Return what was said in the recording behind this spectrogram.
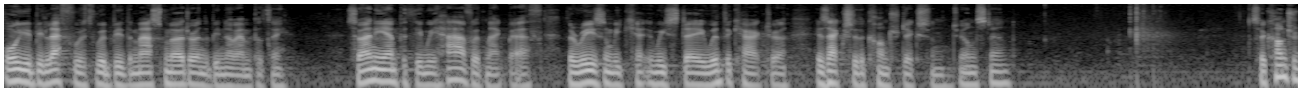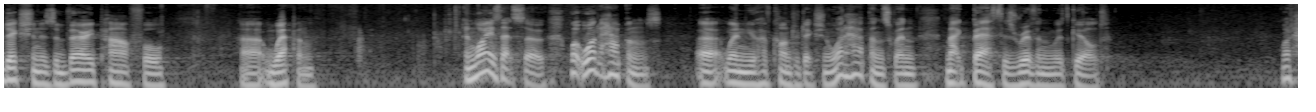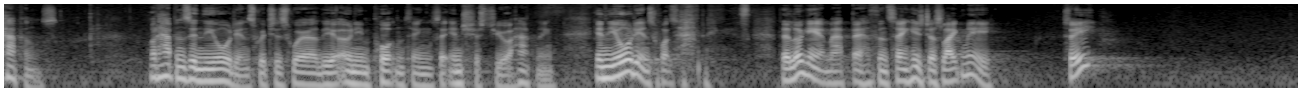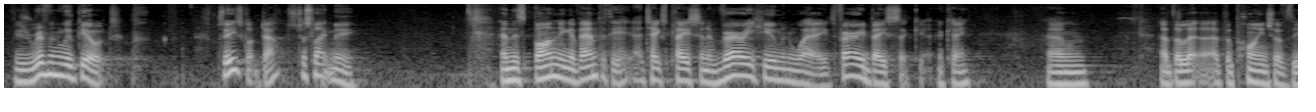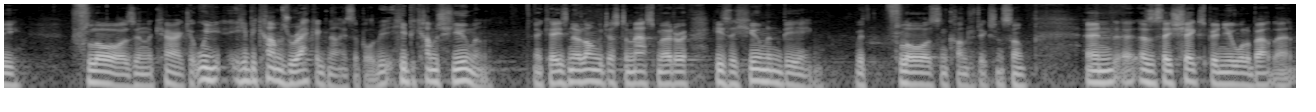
all you'd be left with would be the mass murder and there'd be no empathy. So, any empathy we have with Macbeth, the reason we, ca- we stay with the character is actually the contradiction. Do you understand? So, contradiction is a very powerful uh, weapon. And why is that so? What, what happens uh, when you have contradiction? What happens when Macbeth is riven with guilt? What happens? What happens in the audience, which is where the only important things that interest you are happening? In the audience, what's happening is they're looking at Macbeth and saying, He's just like me. See? He's riven with guilt. See, he's got doubts, just like me. And this bonding of empathy takes place in a very human way. It's very basic, okay? Um, at, the, at the point of the flaws in the character. We, he becomes recognizable, he becomes human. Okay? He's no longer just a mass murderer, he's a human being with flaws and contradictions and so on. And uh, as I say, Shakespeare knew all about that.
